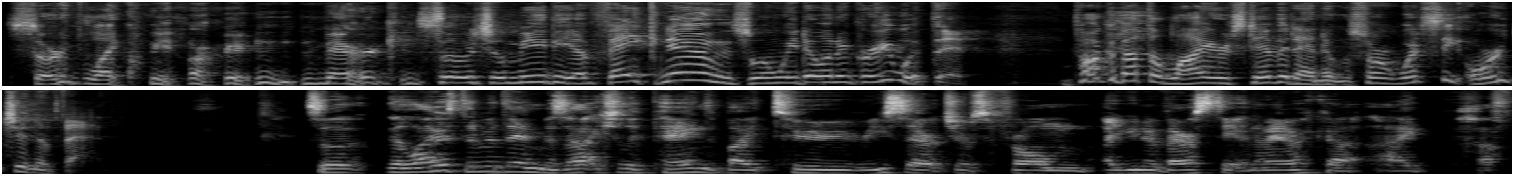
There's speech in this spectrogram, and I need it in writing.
sort of like we are in American social media, fake news when we don't agree with it. Talk about the liar's dividend and sort of what's the origin of that? So the liar's dividend was actually penned by two researchers from a university in America. I have,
